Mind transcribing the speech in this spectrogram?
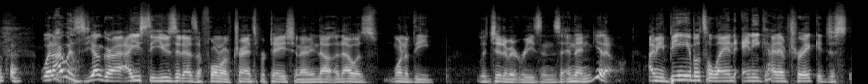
Okay. When I was younger, I I used to use it as a form of transportation. I mean, that, that was one of the legitimate reasons. And then, you know, I mean, being able to land any kind of trick, it just,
